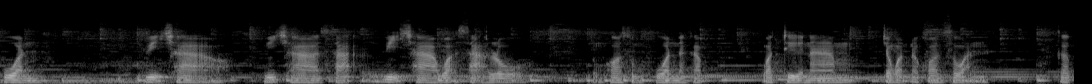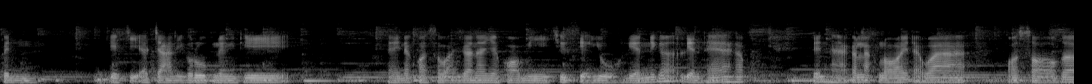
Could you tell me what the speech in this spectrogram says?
ควร วิชา วิชาสะวิชาวสาโล หลวงพ่อสมควรนะครับ วัดถือน้ำจังหวัดนครสวรรค์ก็เป็นเกจิอาจารย์อีกรูปหนึ่งที่ในนครสวรรค์ก็น่าจะพอมีชื่อเสียงอยู่เหรียญนี้ก็เหรียญแท้ครับ เล่นหากันหลักร้อย แต่ว่าพศก็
